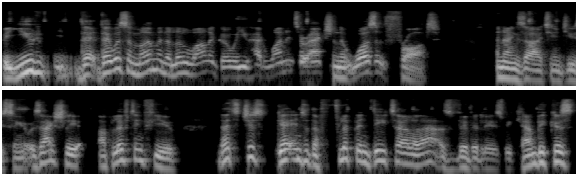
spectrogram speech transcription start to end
But you, there, there was a moment a little while ago where you had one interaction that wasn't fraught and anxiety inducing. It was actually uplifting for you. Let's just get into the flippant detail of that as vividly as we can, because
